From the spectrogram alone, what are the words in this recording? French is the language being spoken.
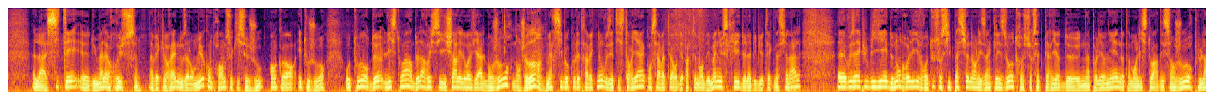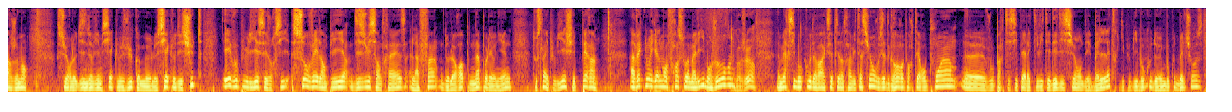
la cité euh, du malheur russe. Avec le Rennes, nous allons mieux comprendre ce qui se joue encore et toujours autour de l'histoire de la Russie. Charles-Éloi Vial, bonjour. Bonjour. Merci beaucoup d'être avec nous. Vous êtes historien, conservateur au département des manuscrits de la Bibliothèque nationale. Euh, vous avez publié de nombreux livres tous aussi passionnants les uns que les autres sur cette période napoléonienne, notamment l'histoire des 100 jours, plus largement sur le 19e siècle vu comme le siècle des chutes. Et vous publiez ces jours-ci Sauver l'Empire 1813, la fin de l'Europe napoléonienne. Tout cela est publié chez Perrin. Avec nous également François Mali, bonjour. Bonjour. Merci beaucoup d'avoir accepté notre invitation. Vous êtes grand reporter au Point. Euh, vous participez à l'activité d'édition des Belles Lettres, qui publie beaucoup de beaucoup de belles choses.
